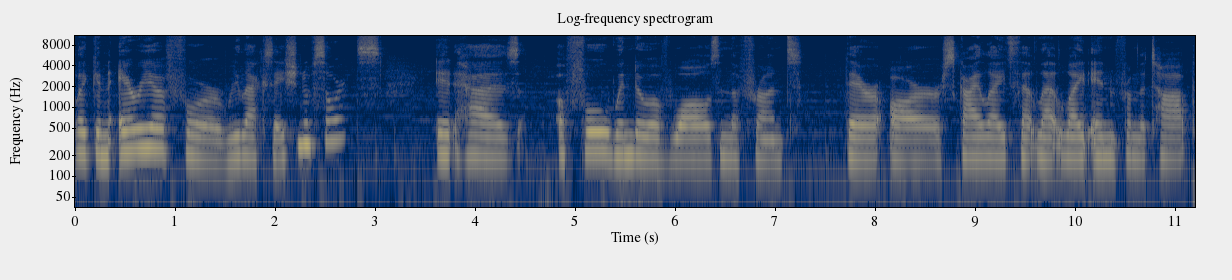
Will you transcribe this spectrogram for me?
like an area for relaxation of sorts. It has a full window of walls in the front. There are skylights that let light in from the top,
